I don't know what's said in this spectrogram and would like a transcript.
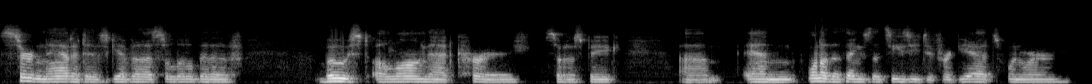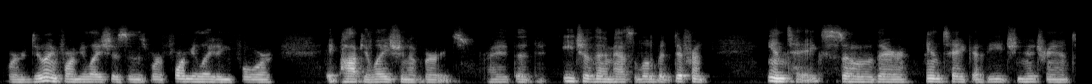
certain additives give us a little bit of boost along that curve, so to speak. Um, And one of the things that's easy to forget when we're we're doing formulations is we're formulating for a population of birds, right? That each of them has a little bit different intakes, so their intake of each nutrient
